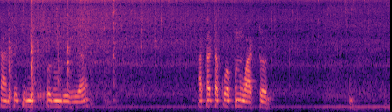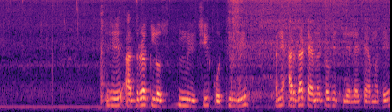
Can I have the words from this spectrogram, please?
छानपैकी मिक्स करून घेऊया. आता टाकू आपण वाटण. हे अद्रक लसूण मिरची कोथिंबीर आणि अर्धा टॅमॅटो घेतलेला आहे त्यामध्ये.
